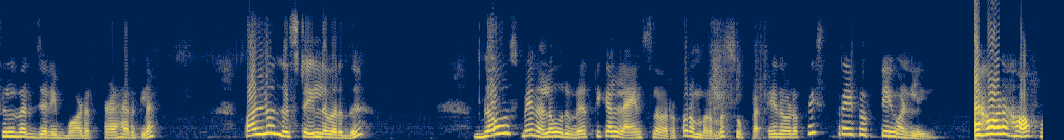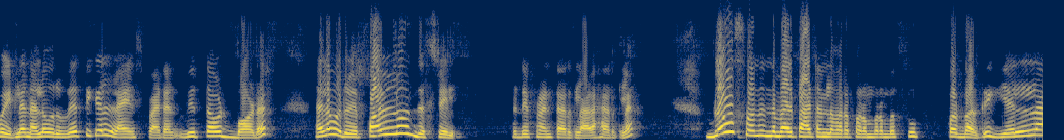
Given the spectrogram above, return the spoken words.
சில்வர் ஜெரி பார்டர் அழகாக இருக்குல்ல? பல்லு இந்த ஸ்டைலில் வருது. ப்ளவுஸ்மே நல்ல ஒரு வெர்டிக்கல் லைன்ஸில் வரப்போ ரொம்ப ரொம்ப சூப்பர் இதோட ப்ரைஸ் த்ரீ ஃபிஃப்டி ஒன்லி அழகான ஹாஃப் ஒயிட்டில் நல்ல ஒரு vertical lines pattern without border நல்ல ஒரு பல்லு இந்த ஸ்டைல் டிஃப்ரெண்ட்டாக இருக்குல்ல? அழகாக இருக்குல்ல? ப்ளவுஸ் வந்து இந்த மாதிரி பேட்டர்னில் வரப்போ ரொம்ப ரொம்ப சூப்பர் இருக்குது இருக்கு. எல்லா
